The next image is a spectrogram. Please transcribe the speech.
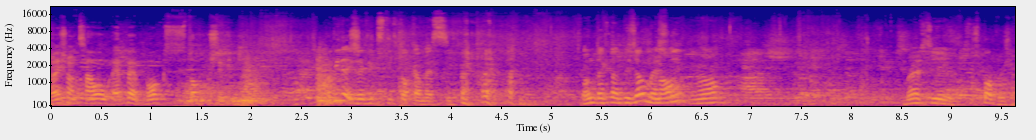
Weź na całą epę box stop krzyknij. No widać, że widz TikToka Messi. On tak napisał, Messi? No, no. Messi, spokój się.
